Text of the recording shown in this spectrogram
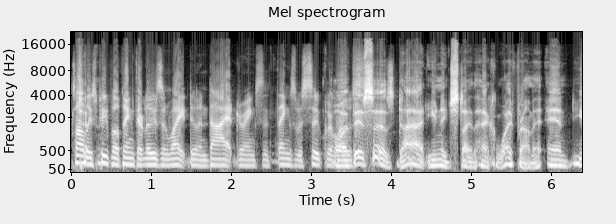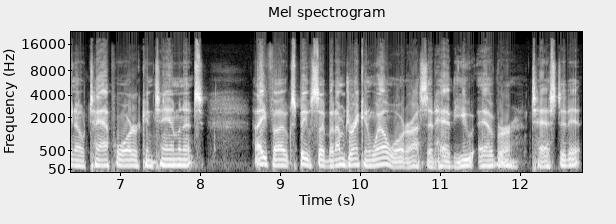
So all these people think they're losing weight doing diet drinks and things with sucralose. Well, if it says diet, you need to stay the heck away from it. And, you know, tap water, contaminants. Hey, folks, people say, but I'm drinking well water. I said, have you ever tested it?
